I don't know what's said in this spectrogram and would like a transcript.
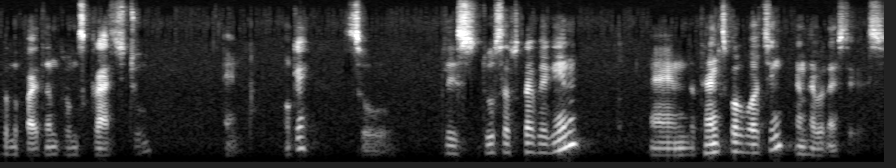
from the python from scratch to end. Okay? So please do subscribe again and thanks for watching and have a nice day guys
